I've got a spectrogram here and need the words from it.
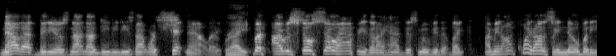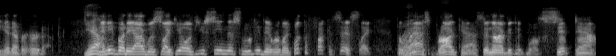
now that video's not now DVD's not worth shit now." Like, right. but I was still so happy that I had this movie that, like, I mean, quite honestly, nobody had ever heard of. Yeah. Anybody I was like, yo, have you seen this movie? They were like, what the fuck is this? Like, the Right. last broadcast. And then I'd be like, well, sit down.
